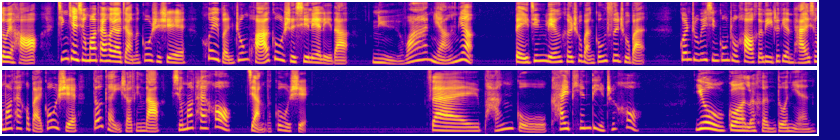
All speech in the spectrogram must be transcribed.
各位好，今天熊猫太后要讲的故事是绘本中华故事系列里的《女娲娘娘》，北京联合出版公司出版。关注微信公众号和荔枝电台“熊猫太后摆故事”，都可以收听到熊猫太后讲的故事。在盘古开天地之后，又过了很多年。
